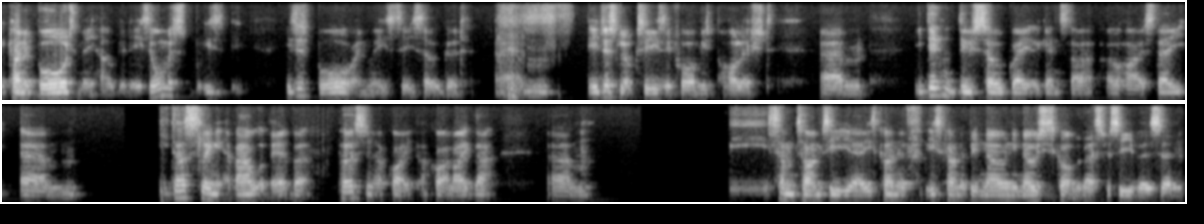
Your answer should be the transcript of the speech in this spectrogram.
it kind of bored me how good he is. Almost he's he's just boring. He's, he's so good. Um, he just looks easy for him. He's polished. Um, he didn't do so great against Ohio State. Um, he does sling it about a bit, but personally, I quite I quite like that. Um, sometimes he yeah he's kind of he's kind of been known. He knows he's got the best receivers, and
